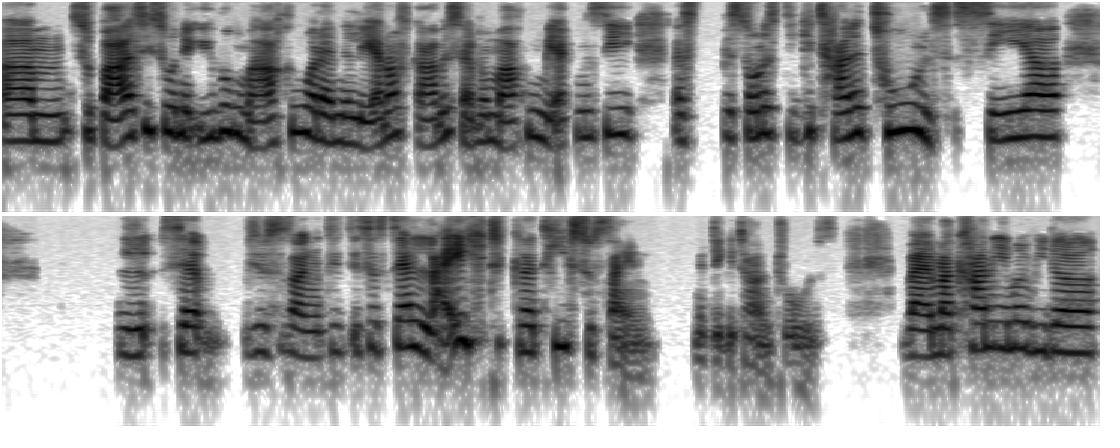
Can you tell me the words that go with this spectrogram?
ähm, sobald sie so eine Übung machen oder eine Lernaufgabe selber machen, merken sie, dass besonders digitale Tools sehr sehr, wie soll ich sagen, es ist sehr leicht, kreativ zu sein mit digitalen Tools. Weil man kann immer wieder,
